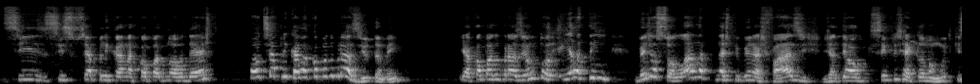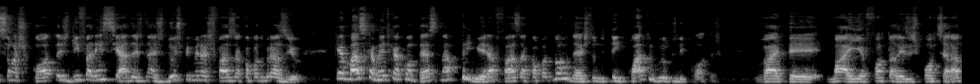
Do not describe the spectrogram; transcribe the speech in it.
se, se se aplicar na Copa do Nordeste, pode se aplicar na Copa do Brasil também. E a Copa do Brasil é um torneio. E ela tem. Veja só, lá na, nas primeiras fases, já tem algo que sempre se reclama muito, que são as cotas diferenciadas nas duas primeiras fases da Copa do Brasil. Que é basicamente o que acontece na primeira fase da Copa do Nordeste, onde tem quatro grupos de cotas. Vai ter Bahia, Fortaleza e Esporte Ceará,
